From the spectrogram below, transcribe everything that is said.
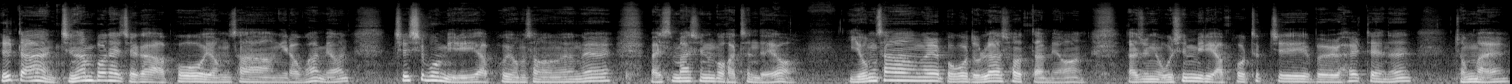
일단 지난번에 제가 아포 영상이라고 하면 75mm 아포 영상을 말씀하시는 것 같은데요. 이 영상을 보고 놀라셨다면 나중에 50mm 아포 특집을 할 때는 정말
